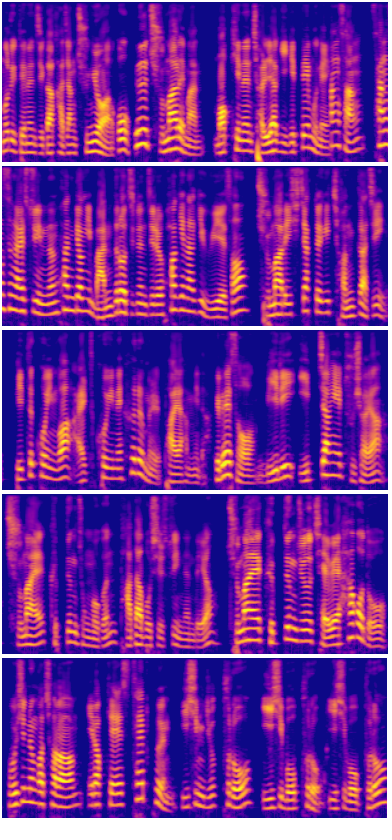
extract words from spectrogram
마무리되는지가 가장 중요하고 그 주말에만 먹히는 전략이기 때문에 항상 상승할 수 있는 환경이 만들어지는지를 확인하기 위해서 주말이 시작되기 전까지 비트코인과 알트코인의 흐름을 봐야 합니다. 그래서 미리 입장해 두셔야 주말 급등 종목은 받아보실 수 있는데요. 주말 급등주 제외하고도 보시는 것처럼 이렇게 스텝은 26%, 25%, 25%,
